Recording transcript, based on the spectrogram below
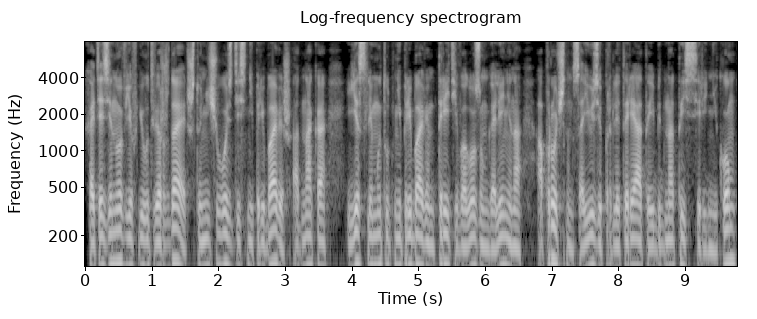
Хотя Зиновьев и утверждает, что ничего здесь не прибавишь, однако, если мы тут не прибавим третьего лозунга Ленина о прочном союзе пролетариата и бедноты с середняком,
